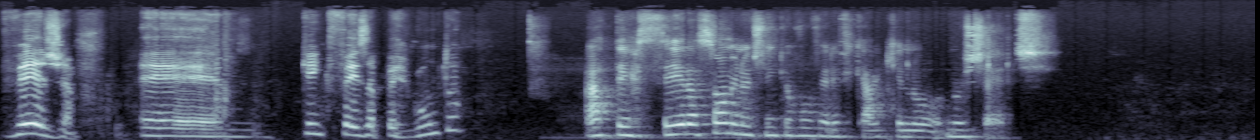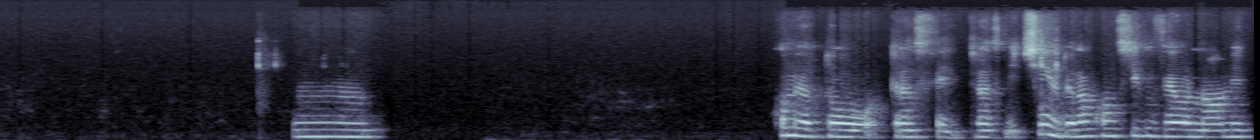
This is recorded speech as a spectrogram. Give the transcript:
Veja, é, quem que fez a pergunta? A terceira, só um minutinho que eu vou verificar aqui no, no chat. Hum, como eu estou transmitindo, eu não consigo ver o nome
